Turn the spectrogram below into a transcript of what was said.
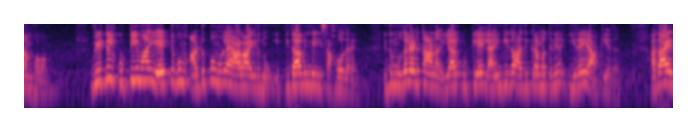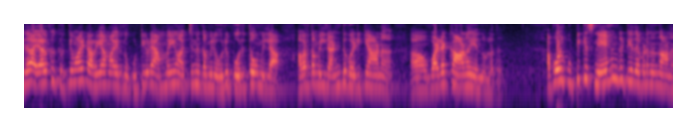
സംഭവം. വീട്ടിൽ കുട്ടിയുമായി ഏറ്റവും അടുപ്പമുള്ള ആളായിരുന്നു ഈ പിതാവിന്റെ ഈ സഹോദരൻ. ഇത് മുതലെടുത്താണ് ഇയാൾ കുട്ടിയെ ലൈംഗിക അതിക്രമത്തിന് ഇരയാക്കിയത്. അതായത് അയാൾക്ക് കൃത്യമായിട്ട് അറിയാമായിരുന്നു. കുട്ടിയുടെ അമ്മയും അച്ഛനും തമ്മിൽ ഒരു പൊരുത്തവുമില്ല. അവർ തമ്മിൽ രണ്ട് വഴിക്കാണ് വഴക്കാണ് എന്നുള്ളത്. അപ്പോൾ കുട്ടിക്ക് സ്നേഹം കിട്ടിയത് എവിടെ നിന്നാണ്?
